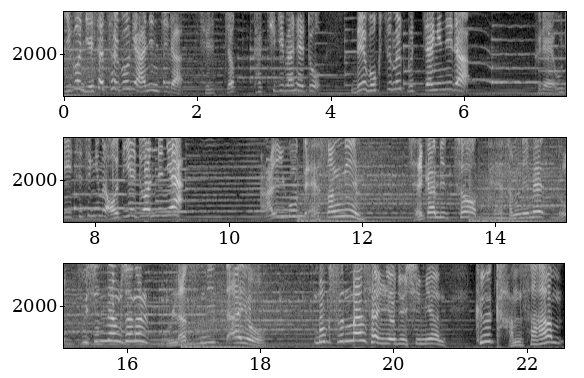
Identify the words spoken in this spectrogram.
이건 예사 철봉이 아닌지라 슬쩍 다치기만 해도 내 목숨을 끝장이니라. 그래 우리 스승님을 어디에 두었느냐? 아이고 대성님. 제가 미처 대성님의 높으신 명성을 몰랐습니다요. 목숨만 살려주시면 그 감사함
